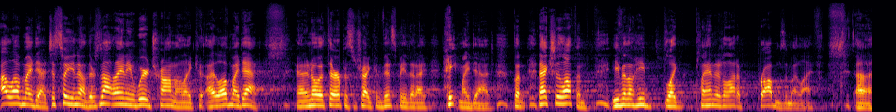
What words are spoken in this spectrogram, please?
I love my dad. Just so you know, there's not any weird trauma. Like, I love my dad. And I know a therapist would try to convince me that I hate my dad, but I actually love him, even though he like planted a lot of problems in my life. Uh,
